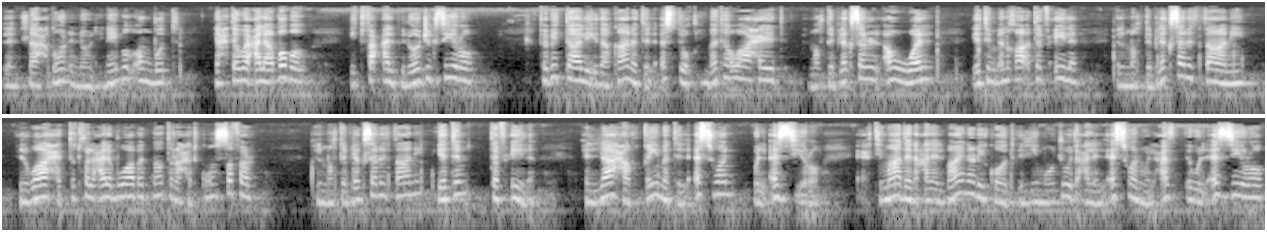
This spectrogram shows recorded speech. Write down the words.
لأن تلاحظون أنه ال enable input يحتوي على bubble يتفعل ب logic zero. فبالتالي إذا كانت ال S قيمتها واحد ال multiplexer الأول يتم إلغاء تفعيله. ال multiplexer الثاني الواحد تدخل على بوابة not راح تكون صفر. ال multiplexer الثاني يتم تفعيله. نلاحظ قيمة ال S 1 وال S 0 اعتمادا على ال binary code اللي موجود على ال S 1 وال S 0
